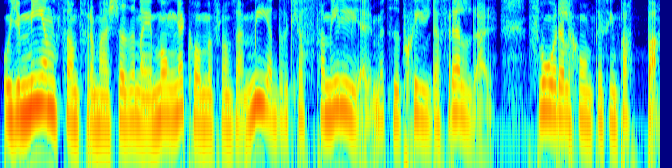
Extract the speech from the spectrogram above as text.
Och gemensamt för de här tjejerna är många kommer från så medelklassfamiljer med typ skilda föräldrar. Svår relation till sin pappa.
